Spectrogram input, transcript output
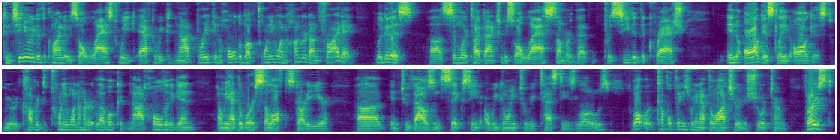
continuing the decline that we saw last week after we could not break and hold above 2100 on Friday. Look at this. Uh, similar type action we saw last summer that preceded the crash in August, late August. We recovered to 2100 level, could not hold it again, and we had the worst sell off to start a year. Uh, in 2016, are we going to retest these lows? Well, a couple things we're going to have to watch here in the short term. First,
